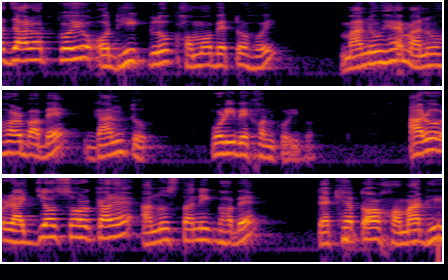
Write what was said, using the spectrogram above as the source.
হাজাৰতকৈও অধিক লোক সমবেত হৈ মানুহে মানুহৰ বাবে গানটো পৰিৱেশন কৰিব। আৰু ৰাজ্য চৰকাৰে আনুষ্ঠানিকভাৱে তেখেতৰ সমাধি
